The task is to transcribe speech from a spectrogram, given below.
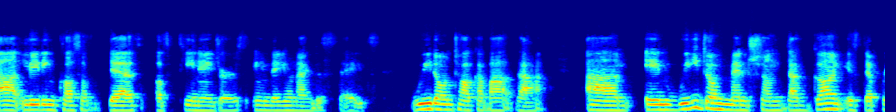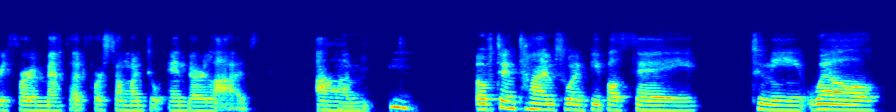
uh, leading cause of death of teenagers in the United States. We don't talk about that. Um, and we don't mention that gun is the preferred method for someone to end their lives. Um, mm-hmm. Oftentimes, when people say to me, "Well,"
